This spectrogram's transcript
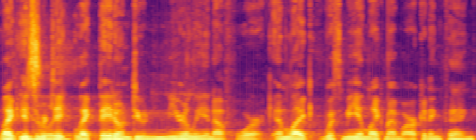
like it's ridiculous. Like they don't do nearly enough work. And like with me and like my marketing thing,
